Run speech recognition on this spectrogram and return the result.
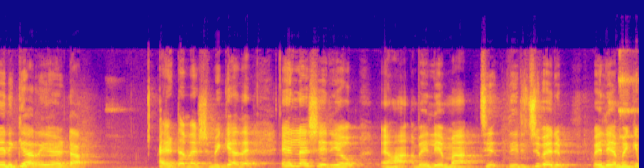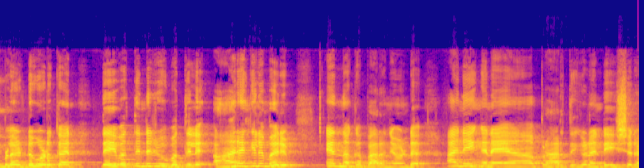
എനിക്കറിയാം ഏട്ടാ. ഏട്ടൻ വിഷമിക്കാതെ എല്ലാം ശരിയാവും. വലിയമ്മ തിരിച്ചു വരും. വലിയമ്മയ്ക്ക് ബ്ലഡ് കൊടുക്കാൻ ദൈവത്തിന്റെ രൂപത്തിൽ ആരെങ്കിലും വരും. എന്നൊക്കെ പറഞ്ഞുകൊണ്ട് അനി ഇങ്ങനെ പ്രാർത്ഥിക്കണം ഈശ്വര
